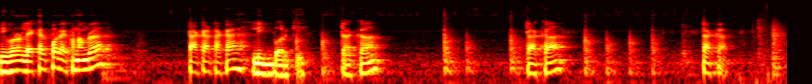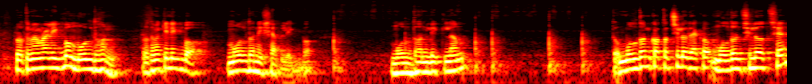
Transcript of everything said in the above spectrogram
বিবরণ লেখার পর এখন আমরা টাকা টাকা লিখব আর কি। টাকা টাকা টাকা। প্রথমে আমরা লিখব মূলধন। প্রথমে কি লিখব? মূলধন হিসাব লিখব। মূলধন লিখলাম। তো মূলধন কত ছিল দেখো? মূলধন ছিল হচ্ছে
